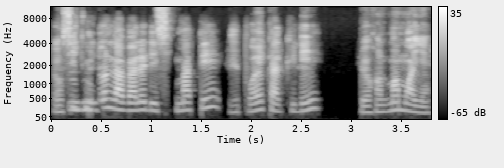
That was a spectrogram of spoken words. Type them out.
Donc, si tu me Mhm. donnes la valeur de sigma p, je pourrais calculer le rendement moyen.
